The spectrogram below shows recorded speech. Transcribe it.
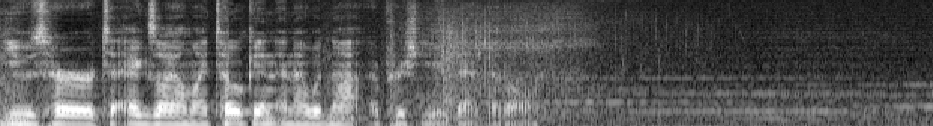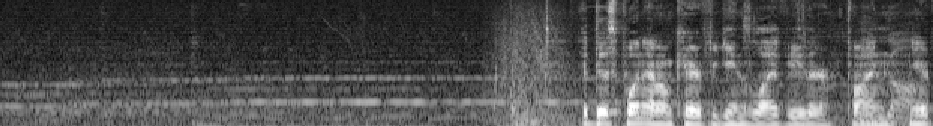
use her to exile my token, and I would not appreciate that at all. At this point, I don't care if he gains life either. Fine. You're,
